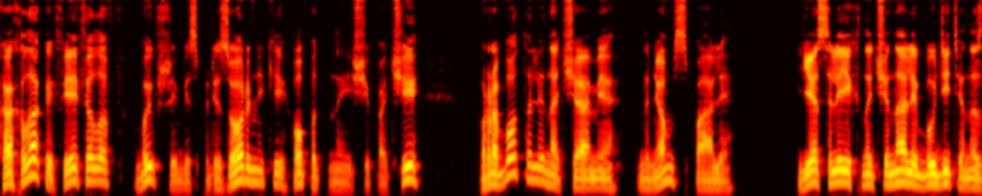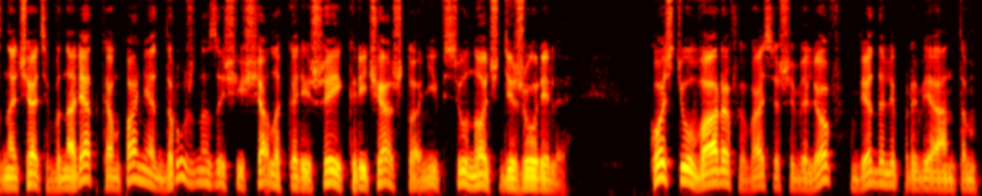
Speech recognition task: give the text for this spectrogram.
Хохлак и Фефелов, бывшие беспризорники, опытные щипачи, работали ночами, днем спали. Если их начинали будить и назначать в наряд, компания дружно защищала корешей, крича, что они всю ночь дежурили. Костя Уваров и Вася Шевелев ведали провиантом,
